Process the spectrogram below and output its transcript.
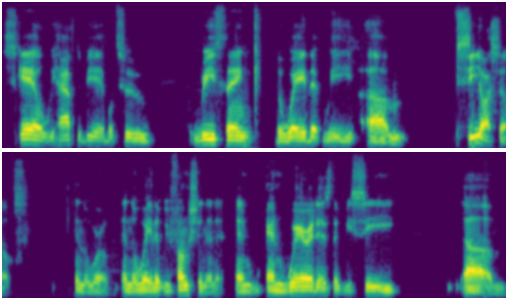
scale, we have to be able to rethink the way that we um, see ourselves in the world and the way that we function in it and and where it is that we see um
